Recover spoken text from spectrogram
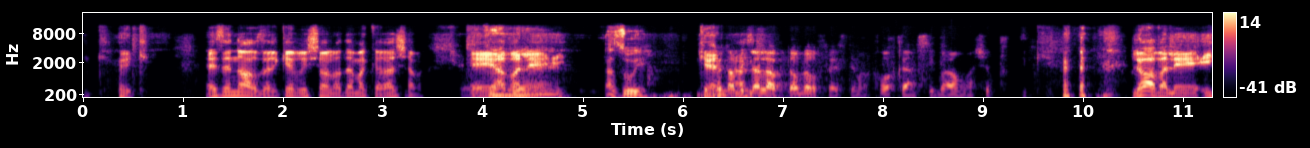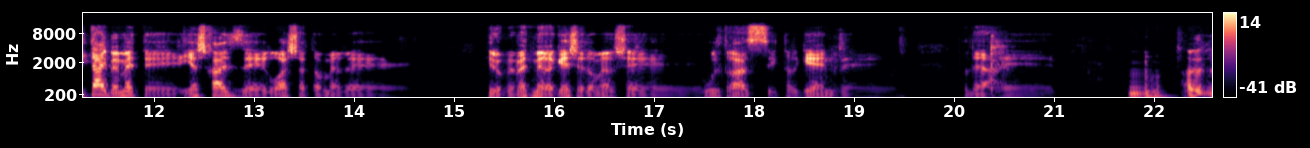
איזה נוער, זה הרכב ראשון, לא יודע מה קרה שם. כן, אבל... הזוי. כן. זה בגלל האוקטובר פסט, הם הלכו אחרי המסיבה או משהו. לא, אבל אה, איתי, באמת, אה, יש לך איזה אירוע שאתה אומר, אה, כאילו, באמת מרגש, אתה אומר שאולטרס התארגן ואתה יודע... אז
